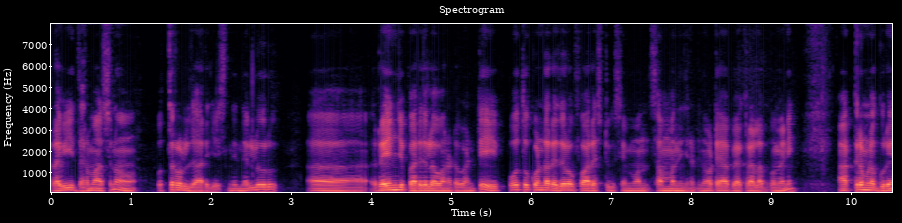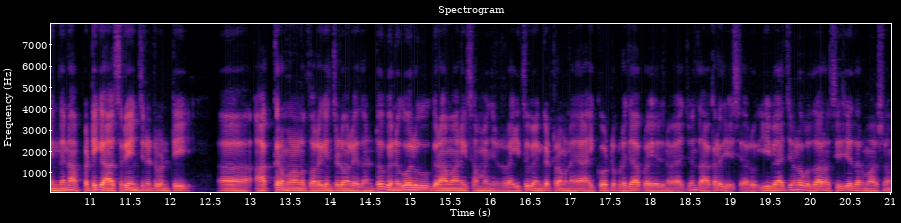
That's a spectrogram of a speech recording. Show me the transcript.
రవి ధర్మాసనం ఉత్తర్వులు జారీ చేసింది. నెల్లూరు రేంజ్ పరిధిలో ఉన్నటువంటి పోతుకొండ రిజర్వ్ ఫారెస్ట్కు సంబం- సంబంధించిన నూట యాభై ఎకరాల భూమిని ఆక్రమణకు గురైందని అప్పటికే ఆశ్రయించినటువంటి ఆక్రమణలను తొలగించడం లేదంటూ వెనుగోలు గ్రామానికి సంబంధించిన రైతు వెంకటరమణయ్య హైకోర్టులో ప్రజా ప్రయోజన వ్యాజ్యం దాఖలు చేశారు. ఈ వ్యాజ్యంలో బుధవారం సీజే ధర్మాసనం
